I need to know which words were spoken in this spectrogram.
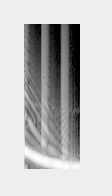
you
